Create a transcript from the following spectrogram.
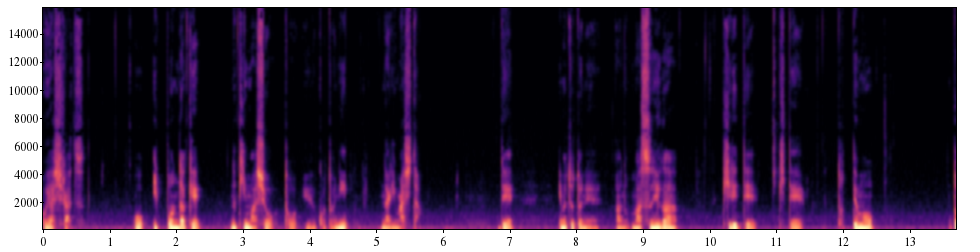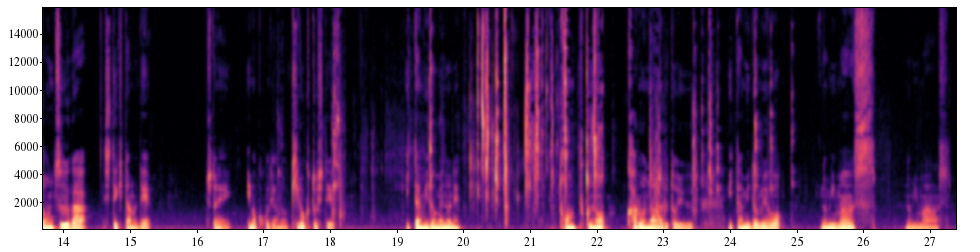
親知らずを1本だけ抜きましょうということになりました。で今ちょっとねあの麻酔が切れてきてとっても鈍痛がしてきたのでちょっとね今ここであの記録として痛み止めのね豚腹のカロナールという痛み止めを飲みます。飲みます。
